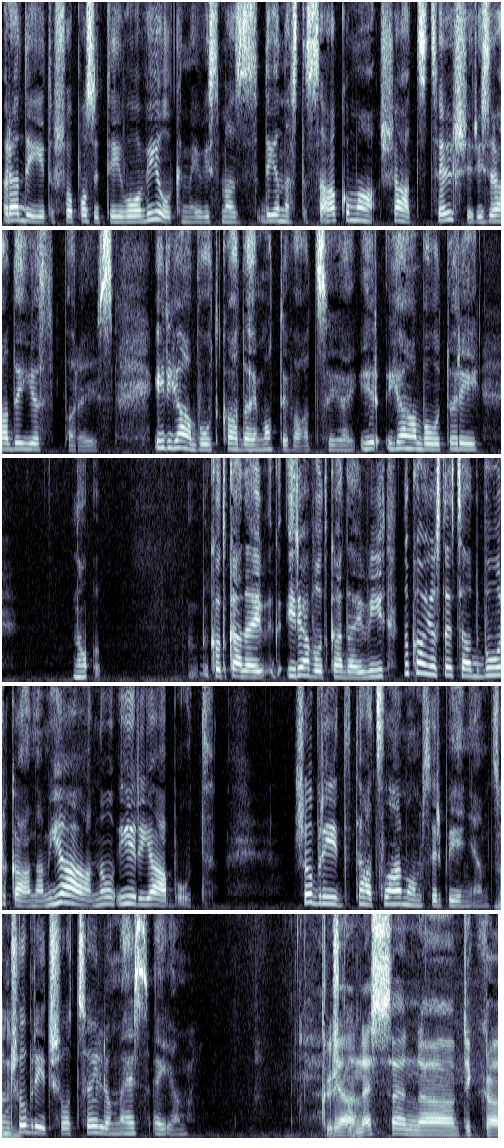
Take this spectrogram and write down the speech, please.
radītu šo pozitīvo vilkli. Vismaz dienesta sākumā šāds ceļš ir izrādījies pareizs. Ir jābūt kādai motivācijai, ir jābūt arī. Nu, Kaut kādai ir jābūt kādai vīzijai, nu, kā jūs teicāt, burkānam. Jā, nu, ir jābūt. Šobrīd tāds lēmums ir pieņemts, un mm. šobrīd šo ceļu mēs ejam. Kristā. Jā, nesen uh, tika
